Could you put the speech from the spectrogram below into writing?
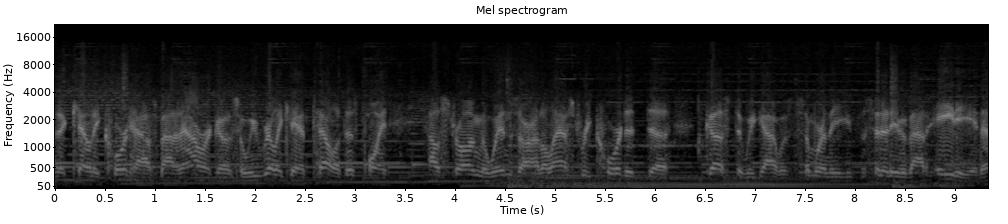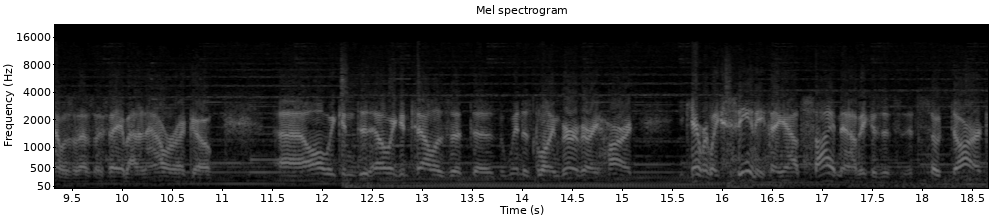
uh, County Courthouse about an hour ago, so we really can't tell at this point how strong the winds are. The last recorded uh, gust that we got was somewhere in the vicinity of about 80, and that was, as I say, about an hour ago. Uh, all we can do, all we can tell is that uh, the wind is blowing very, very hard. Can't really see anything outside now because it's it's so dark.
